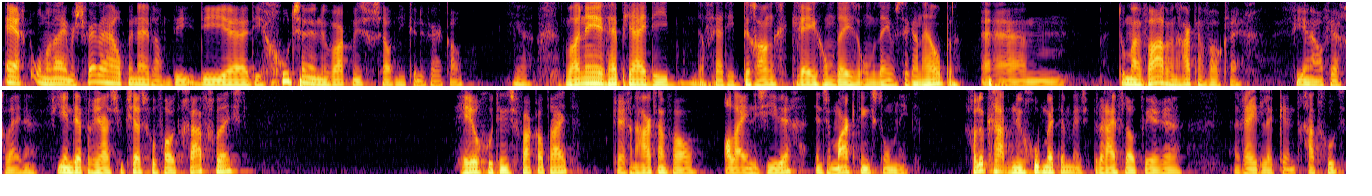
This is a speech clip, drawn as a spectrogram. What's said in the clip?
echt ondernemers verder helpen in Nederland. Die, die, uh, die goed zijn in hun vak, maar zichzelf niet kunnen verkopen. Ja. Wanneer heb jij die, of ja, die drang gekregen om deze ondernemers te gaan helpen? Um, toen mijn vader een hartaanval kreeg, 4,5 jaar geleden. 34 jaar succesvol fotograaf geweest heel goed in zijn vak altijd. Kreeg een hartaanval, alle energie weg en zijn marketing stond niet. Gelukkig gaat het nu goed met hem en zijn bedrijf loopt weer uh, redelijk en het gaat goed.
